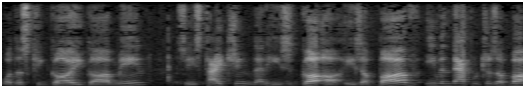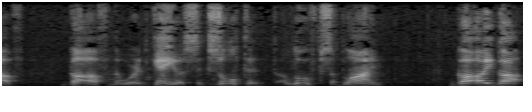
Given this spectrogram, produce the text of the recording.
What does ki go'oi mean? So he's teaching that he's go'a, he's above even that which is above. Go'a from the word geus, exalted, aloof, sublime. Go'oi go'a.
